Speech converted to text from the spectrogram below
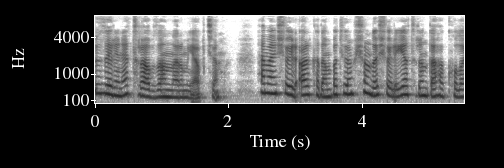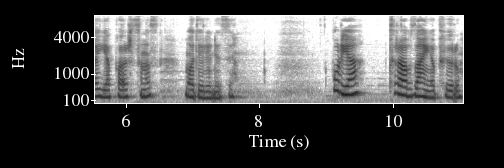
Üzerine trabzanlarımı yapacağım. Hemen şöyle arkadan batıyorum. Şunu da şöyle yatırın daha kolay yaparsınız modelinizi. Buraya trabzan yapıyorum.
